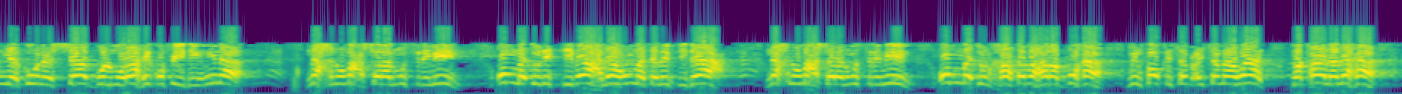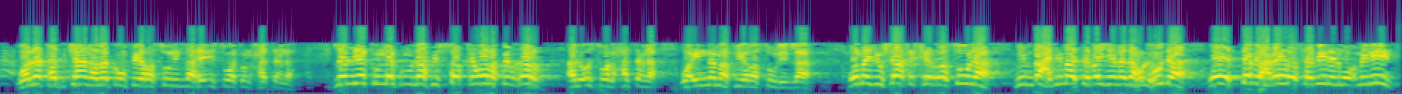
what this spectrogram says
أن يكون الشاب المراهق في ديننا؟ نحن معشر المسلمين. أمة الاتباع لا أمة الابتداع. نحن معشر المسلمين. أمة خاطبها ربها من فوق سبع سماوات فقال لها ولقد كان لكم في رسول الله إسوة حسنة. لم يكن لكم لا في الشرق ولا في الغرب الأسوة الحسنة وإنما في رسول الله. ومن يشاقق الرسول من بعد ما تبين له الهدى ويتبع غير سبيل المؤمنين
